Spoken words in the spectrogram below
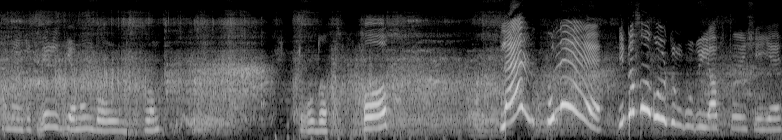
Hemencik bir canım dolsun. Doldu. Hop. Lan bu ne? Bir defa gördüm bunu yaptığı şeyi.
